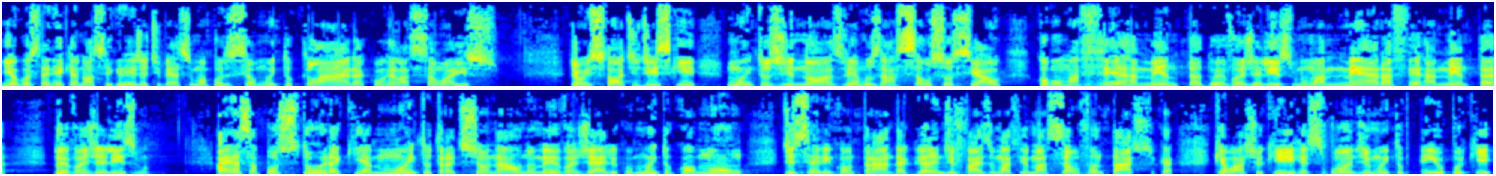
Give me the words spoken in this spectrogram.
e eu gostaria que a nossa igreja tivesse uma posição muito clara com relação a isso. John Stott diz que muitos de nós vemos a ação social como uma ferramenta do evangelismo, uma mera ferramenta do evangelismo. Há essa postura que é muito tradicional no meio evangélico, muito comum de ser encontrada. Gandhi faz uma afirmação fantástica, que eu acho que responde muito bem o porquê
